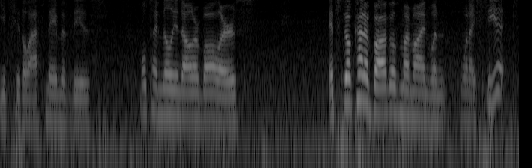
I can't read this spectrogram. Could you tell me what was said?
you'd see the last name of these multi-million dollar ballers, it still kind of boggles my mind when, when I see it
